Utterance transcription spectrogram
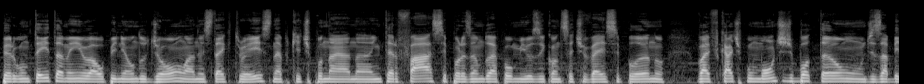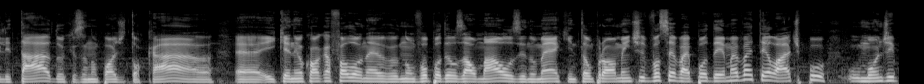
perguntei também a opinião do John lá no Stack Trace, né, porque tipo na, na interface, por exemplo, do Apple Music, quando você tiver esse plano, vai ficar tipo um monte de botão desabilitado que você não pode tocar, é, e que nem o Coca falou, né, eu não vou poder usar o mouse no Mac, então provavelmente você vai poder, mas vai ter lá tipo um monte de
